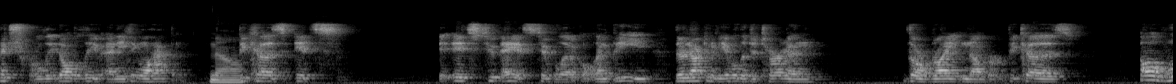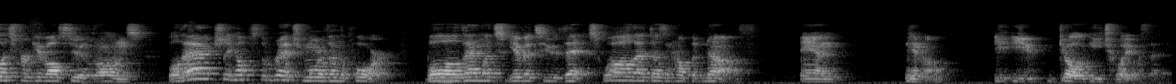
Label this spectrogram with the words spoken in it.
I truly don't believe anything will happen. No. because it's it's too a it's too political and b they're not going to be able to determine the right number because oh let's forgive all student loans. Well that actually helps the rich more than the poor. Well mm-hmm. then let's give it to this. Well that doesn't help enough. And you know you, you go each way with it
